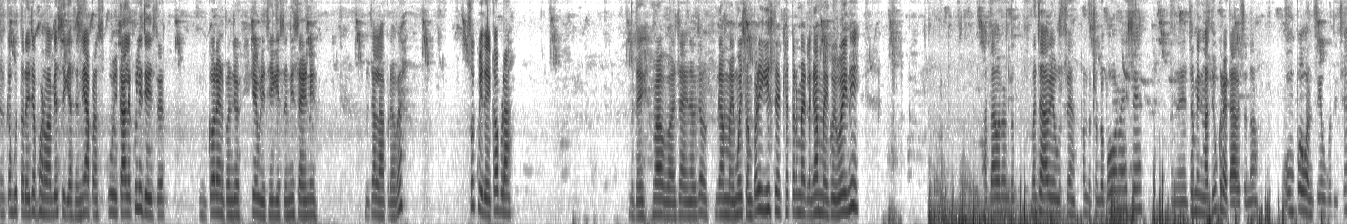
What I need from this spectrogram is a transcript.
અને કબૂતર જે ભણવા બેસી ગયા છે. ત્યાં પણ સ્કૂલ કાલે ખુલી જાય છે. કરેણ પણ જો કેવડી થઈ ગઈ છે નિશાળની. ચાલો આપણે હવે સૂકવી દઈએ કપડાં. બધા વાવવા જાય ને જાઓ ગામમાં મોસમ પડી ગઈ છે ખેતરમાં એટલે ગામમાં કોઈ હોય નહીં. વાતાવરણ તો મજા આવે એવું છે. ઠંડો ઠંડો પવન હોય છે અને જમીનમાંથી ઉકળાટ આવે છે ને. ઓમ પવન છે એવું બધું છે.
